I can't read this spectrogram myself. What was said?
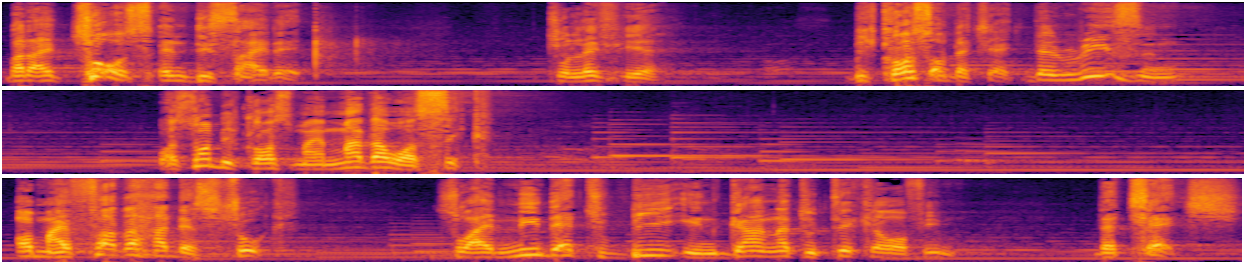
But I chose and decided to live here because of the church. The reason was not because my mother was sick or my father had a stroke. So I needed to be in Ghana to take care of him. The church.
